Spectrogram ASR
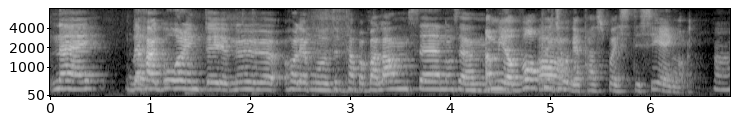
nej, det här går inte. Nu håller jag på att typ tappa balansen och sen... Ja, men jag var på ett Ja. yogapass på STC en gång. Ja.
